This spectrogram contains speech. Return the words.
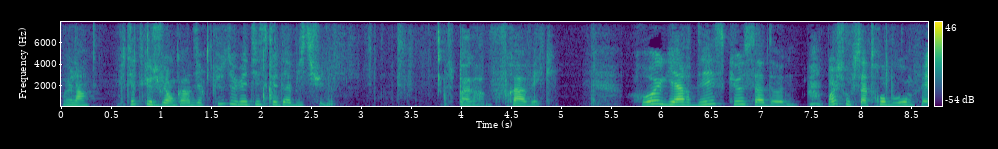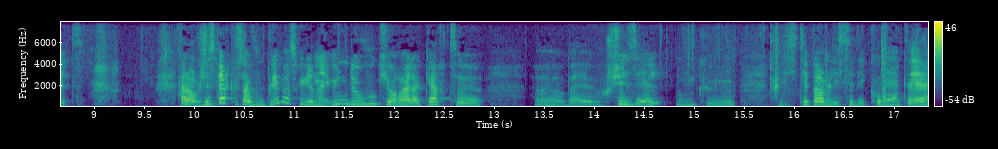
Voilà. Peut-être que je vais encore dire plus de bêtises que d'habitude. C'est pas grave, vous ferez avec. Regardez ce que ça donne. Moi, je trouve ça trop beau, en fait. Alors, j'espère que ça vous plaît, parce qu'il y en a une de vous qui aura la carte euh, euh, bah, chez elle. Donc, euh, n'hésitez pas à me laisser des commentaires.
